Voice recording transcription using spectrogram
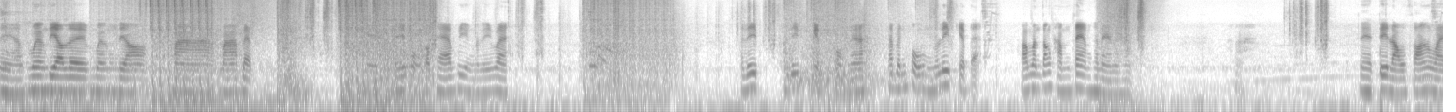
นี่ครับเมืองเดียวเลยเมืองเดียวมามาแบบ นี่อันนี้ผมก็แพ้ผู้หญิงคนนี้ไปรีบรีบเก็บผมเลยนะ ถ้าเป็นผมผมก็รีบเก็บแหละ เพราะมันต้องทำแต้มคะแนนนะครับอะนี่ตีเราซ้อนไว้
